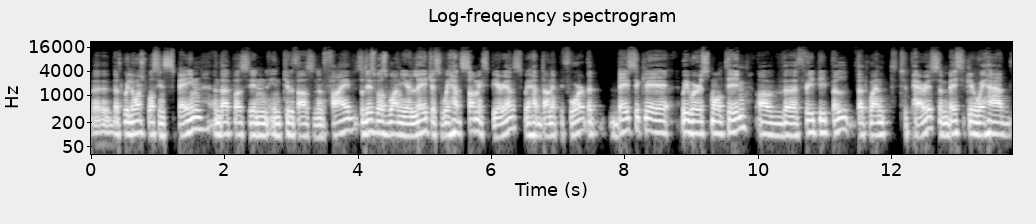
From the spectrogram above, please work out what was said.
that we launched was in Spain, and that was in in 2005. So this was one year later. So we had some experience. We had done it before, but basically, we were a small team of uh, three people that went to Paris, and basically, we had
